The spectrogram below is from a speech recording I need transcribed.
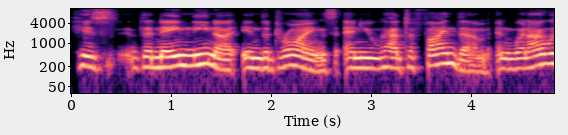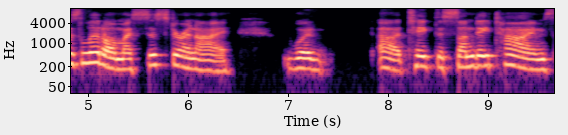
his the name Nina in the drawings and you had to find them and when I was little my sister and I would uh, take the Sunday Times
